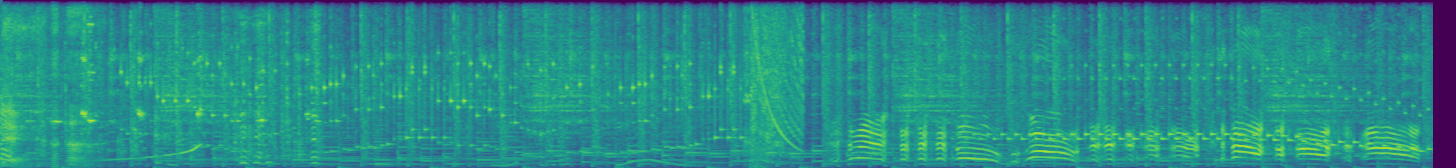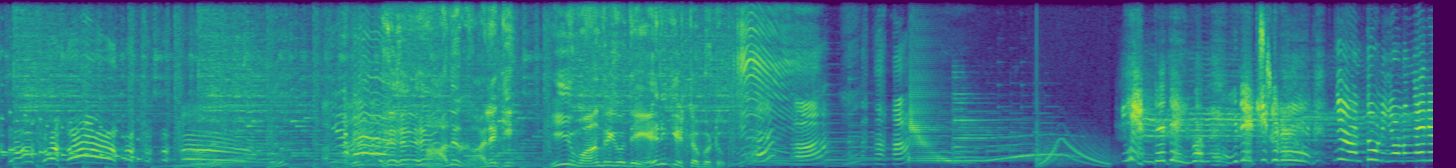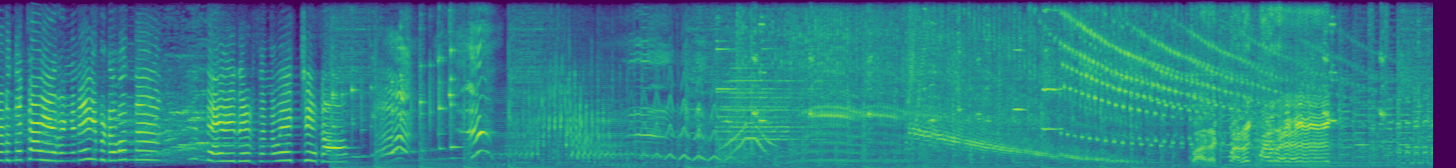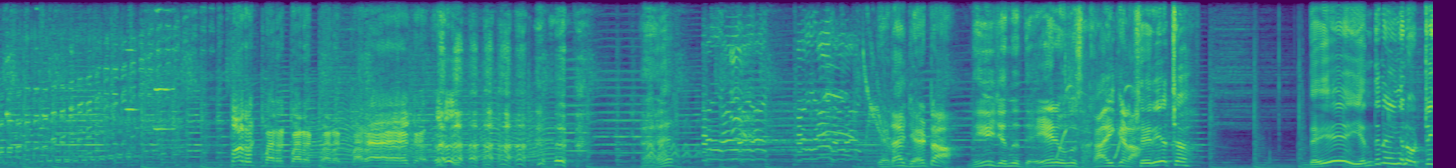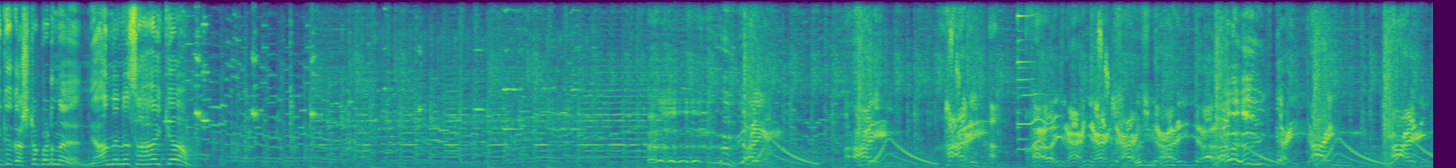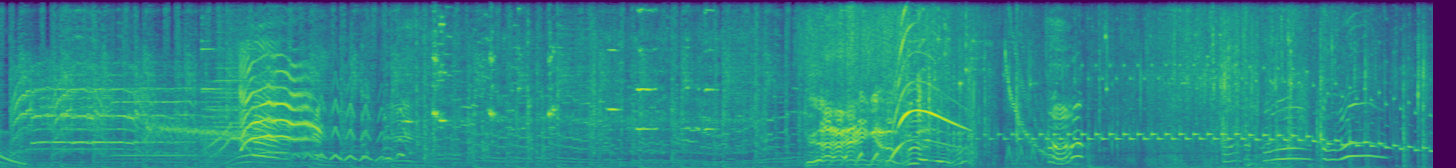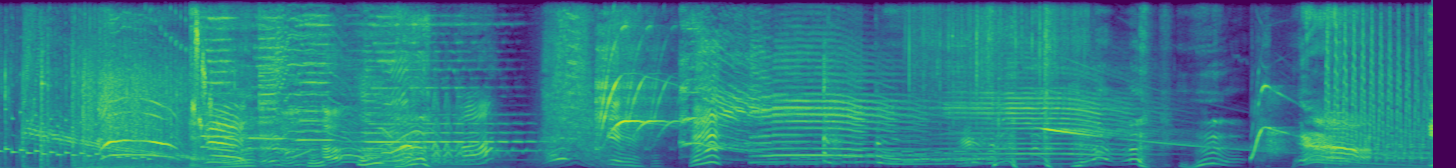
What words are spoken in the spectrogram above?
네. അത് കാലയ്ക്ക് ഈ മാന്ത്രിക വിദ്യ എനിക്ക് ഇഷ്ടപ്പെട്ടു എന്റെ ദൈവമേ രക്ഷിക്കണേ. ഞാൻ തുണി ഉണങ്ങാനിടുന്ന കയറിങ്ങനെ ഇവിടെ വന്ന്. എന്താ ഇതെടുത്തങ്ങ് വെച്ചേക്കാം. പറക് പറക് പറക് പറക് പറക് പറക് പറക് പറക് എടാ ചേട്ടാ നീ ചെന്ന് ദയനെ ഒന്ന് സഹായിക്കടാ ശരി അച്ഛാ ദയേ എന്തിനാ ഇങ്ങനെ ഒറ്റയ്ക്ക് കഷ്ടപ്പെടുന്നത് ഞാൻ നിന്നെ സഹായിക്കാം hi hi hi hi hi I, 으아!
